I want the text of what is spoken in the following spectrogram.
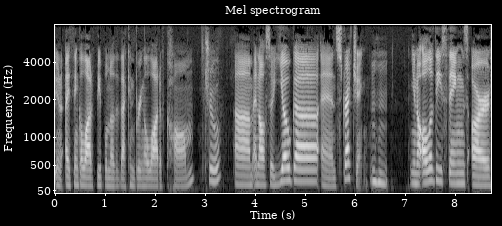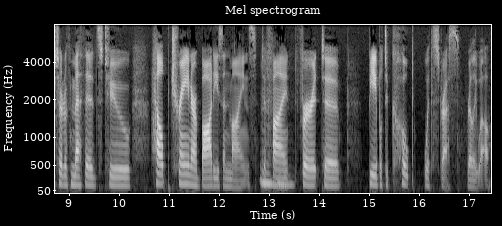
you know i think a lot of people know that that can bring a lot of calm. True. um, and also yoga and stretching. You know, all of these things are sort of methods to help train our bodies and minds to find for it to be able to cope with stress really well.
